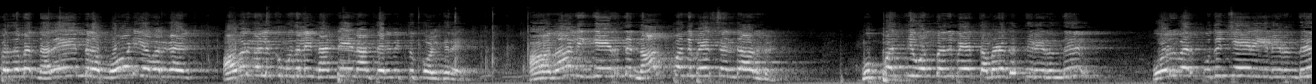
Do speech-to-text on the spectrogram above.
பிரதமர் நரேந்திர மோடி அவர்கள். அவர்களுக்கு முதலில் நன்றியை நான் தெரிவித்துக் கொள்கிறேன். ஆனால் இங்கே இருந்து நாற்பது பேர் சென்றார்கள். முப்பத்தி ஒன்பது பேர் தமிழகத்தில் இருந்து ஒருவர் புதுச்சேரியில் இருந்து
